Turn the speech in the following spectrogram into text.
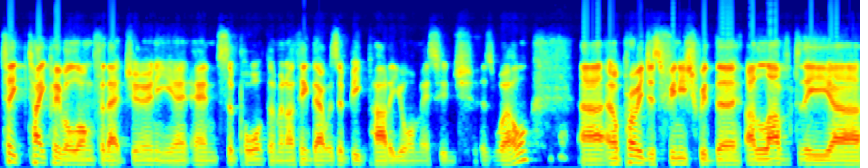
take take people along for that journey and, and support them. And I think that was a big part of your message as well. Uh, and I'll probably just finish with the I loved the uh,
